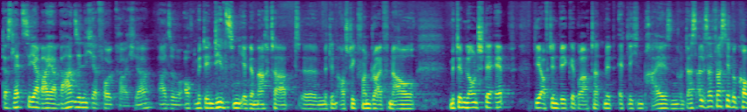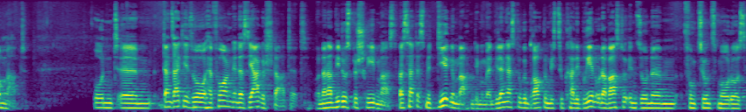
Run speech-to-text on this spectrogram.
das letzte Jahr war ja wahnsinnig erfolgreich, ja. Also auch mit den Deals, die ihr gemacht habt, äh, mit dem Ausstieg von Drive Now, mit dem Launch der App, die ihr auf den Weg gebracht hat, mit etlichen Preisen und das alles, was ihr bekommen habt. Und ähm, dann seid ihr so hervorragend in das Jahr gestartet. Und dann, wie du es beschrieben hast, was hat es mit dir gemacht in dem Moment? Wie lange hast du gebraucht, um dich zu kalibrieren? Oder warst du in so einem Funktionsmodus,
